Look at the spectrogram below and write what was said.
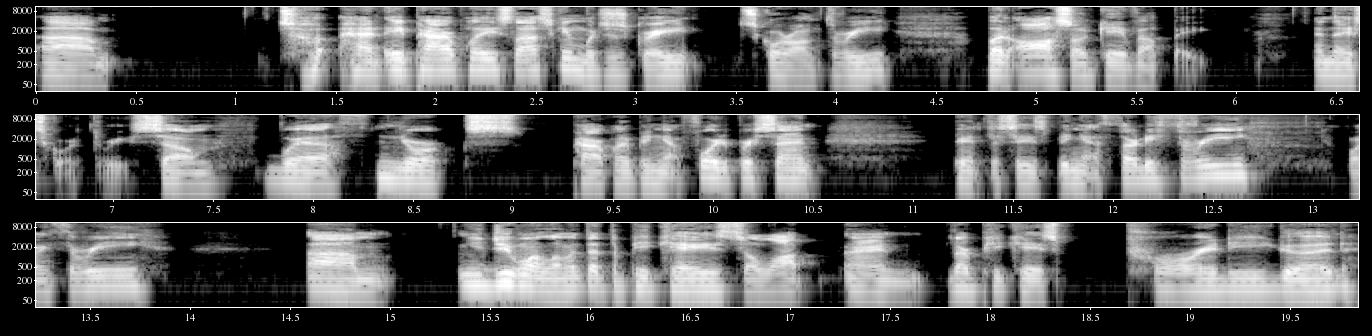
Um, t- had eight power plays last game, which is great. Scored on three, but also gave up eight and they scored three. So with New York's power play being at 40%, Panther City's being at 33.3. Um, you do want to limit that the PKs a lot, and their PK is pretty good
